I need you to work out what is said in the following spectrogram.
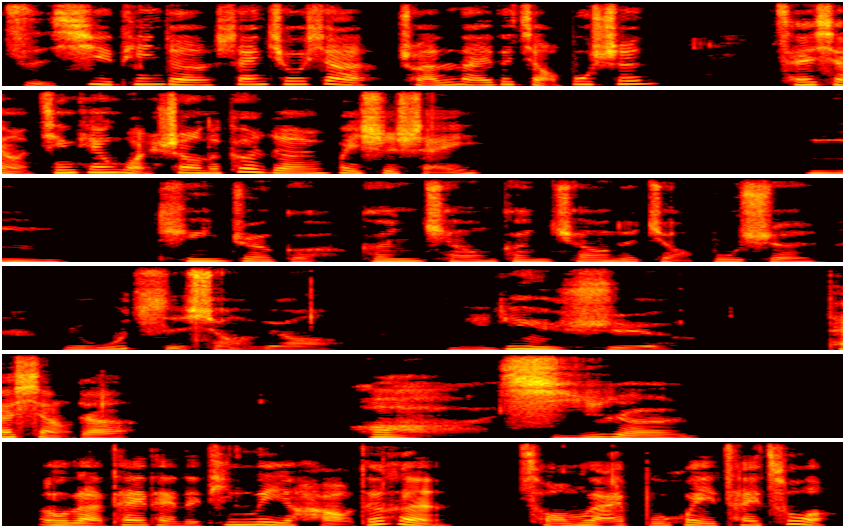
仔细听着山丘下传来的脚步声，猜想今天晚上的客人会是谁。嗯，听这个铿锵铿锵的脚步声，如此响亮，一定是……他想着。啊，袭人！欧老太太的听力好得很，从来不会猜错。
